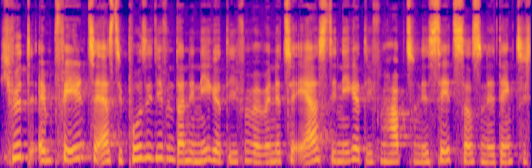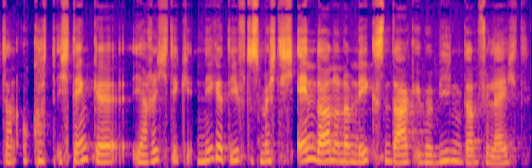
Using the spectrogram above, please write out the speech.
Ich würde empfehlen, zuerst die positiven, dann die negativen, weil wenn ihr zuerst die negativen habt und ihr seht das und ihr denkt euch dann, oh Gott, ich denke ja richtig negativ, das möchte ich ändern und am nächsten Tag überwiegen dann vielleicht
